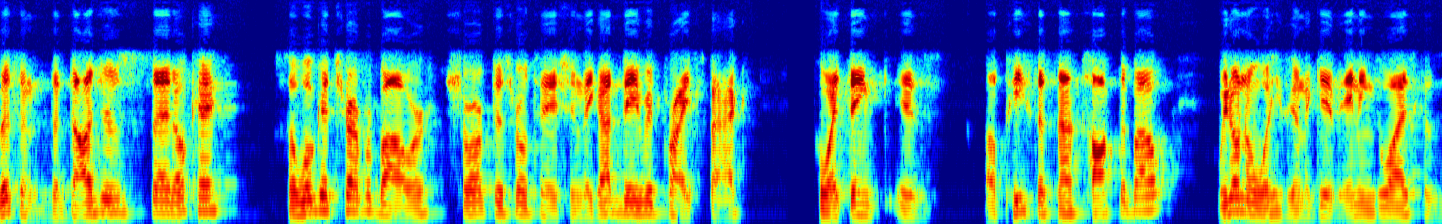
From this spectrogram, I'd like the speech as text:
listen, the Dodgers said, okay, so we'll get Trevor Bauer, shore up this rotation. They got David Price back, who I think is a piece that's not talked about. We don't know what he's going to give innings wise because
